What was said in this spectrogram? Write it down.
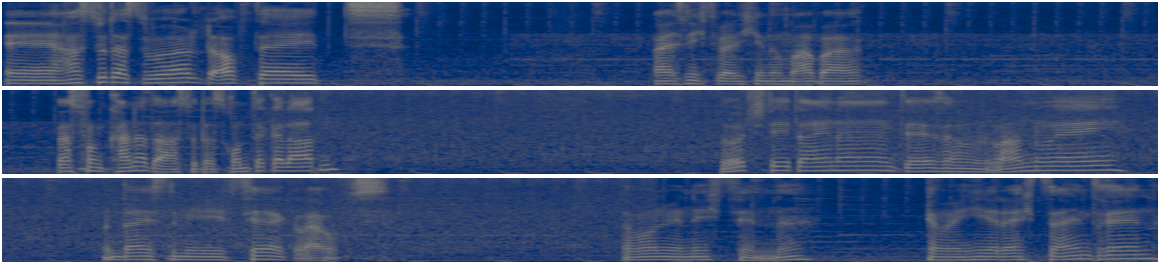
Äh, hast du das World Update? Weiß nicht welche Nummer, aber das von Kanada, hast du das runtergeladen? Dort steht einer, der ist am Runway. Und da ist der Militär, glaub's. Da wollen wir nicht hin, ne? Können wir hier rechts eindrehen?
